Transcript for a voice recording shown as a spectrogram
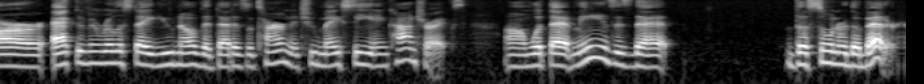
are active in real estate, you know that that is a term that you may see in contracts. Um, what that means is that the sooner the better.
